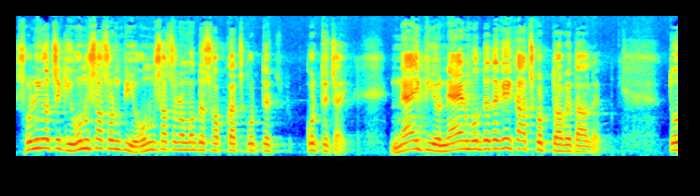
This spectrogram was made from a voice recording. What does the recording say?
শনি হচ্ছে কি অনুশাসন প্রিয় অনুশাসনের মধ্যে সব কাজ করতে করতে চাই ন্যায় প্রিয়, ন্যায়ের মধ্যে থেকেই কাজ করতে হবে তাহলে। তো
